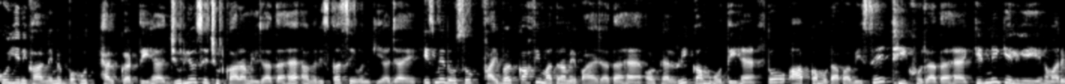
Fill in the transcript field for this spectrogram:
को ये निखारने में बहुत हेल्प करती है। झुरियों से छुटकारा मिल जाता है अगर इसका सेवन किया जाए। इसमें दोस्तों फाइबर काफ़ी मात्रा में पाया जाता है और कैलोरी कम होती है। तो आपका मोटापा भी इससे ठीक हो जाता है। किडनी के लिए ये हमारे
